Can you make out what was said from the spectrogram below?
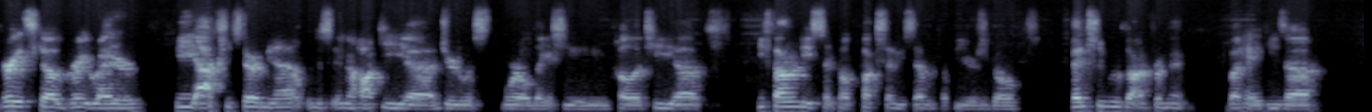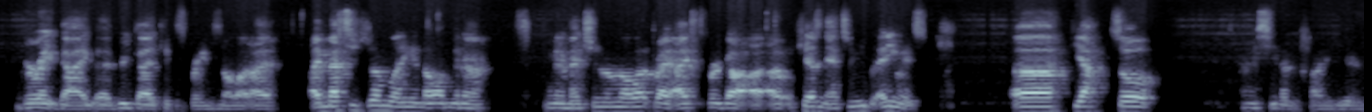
great scout, great writer. He actually started me out in this in the hockey uh, journalist world, I guess you call it. He uh, he founded a site called Puck Seventy Seven a couple years ago. Eventually moved on from it, but hey, he's a great guy, a great guy to kick his brains and all that. I I messaged him letting him know I'm gonna I'm gonna mention him and all that, but I, I forgot. I, I, he hasn't answered me. But anyways, uh, yeah. So let me see if I can find it here.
